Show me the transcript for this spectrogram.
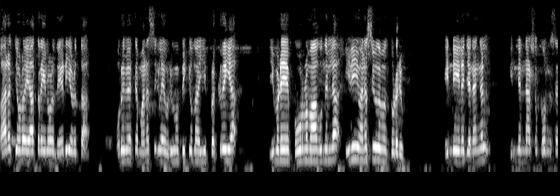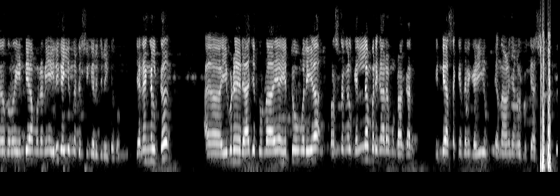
ഭാരത് ജോഡോ യാത്രയിലൂടെ നേടിയെടുത്ത മുറിവേറ്റ മനസ്സുകളെ ഒരുമിപ്പിക്കുന്ന ഈ പ്രക്രിയ ഇവിടെ പൂർണമാകുന്നില്ല. ഇനിയും അനസ്യൂതം തുടരും. ഇന്ത്യയിലെ ജനങ്ങൾ ഇന്ത്യൻ നാഷണൽ കോൺഗ്രസ് നേതൃത്വം ഇന്ത്യ മുന്നണിയെ ഇരു കൈയും നീട്ടി സ്വീകരിച്ചിരിക്കുന്നു. ജനങ്ങൾക്ക് ഇവിടെ രാജ്യത്തുണ്ടായ ഏറ്റവും വലിയ പ്രശ്നങ്ങൾക്കെല്ലാം പരിഹാരമുണ്ടാക്കാൻ ഇന്ത്യ സഖ്യത്തിന് കഴിയും എന്നാണ് ഞങ്ങൾ പ്രത്യാശിക്കുന്നത്.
